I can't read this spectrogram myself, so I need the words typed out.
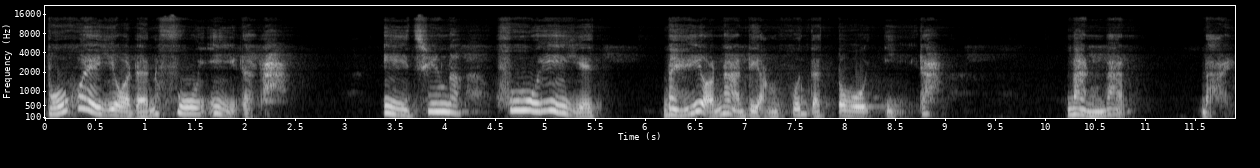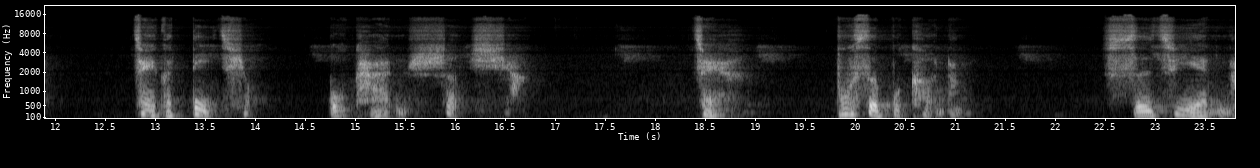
不会有人呼吁的啦。已经呢，呼吁也没有那两分的多余啦。慢慢来，这个地球不堪设想，这不是不可能，时间呐。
